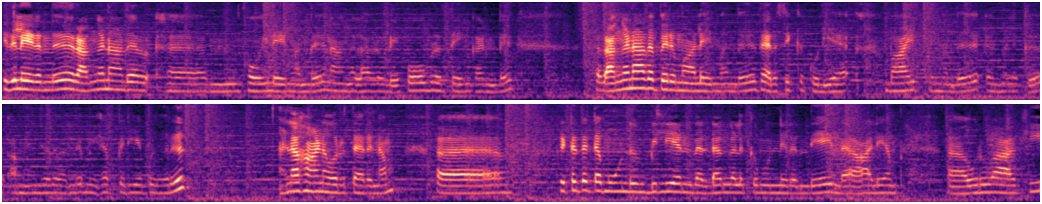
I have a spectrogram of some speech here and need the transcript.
இதில் இருந்து ரங்கநாதர் கோயிலையும் வந்து நாங்கள் அவருடைய கோபுரத்தையும் கண்டு ரங்கநாத பெருமாளையும் வந்து தரிசிக்கக்கூடிய வாய்ப்பும் வந்து எங்களுக்கு அமைஞ்சது வந்து மிகப்பெரிய பேர் அழகான ஒரு தருணம். கிட்டத்தட்ட மூன்று பில்லியன் வருடங்களுக்கு முன்னிருந்தே இந்த ஆலயம் உருவாகி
